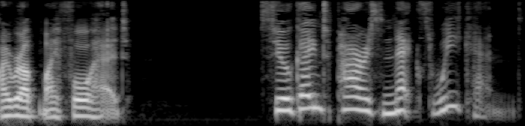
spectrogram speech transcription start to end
I rubbed my forehead. So you're going to Paris next weekend?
